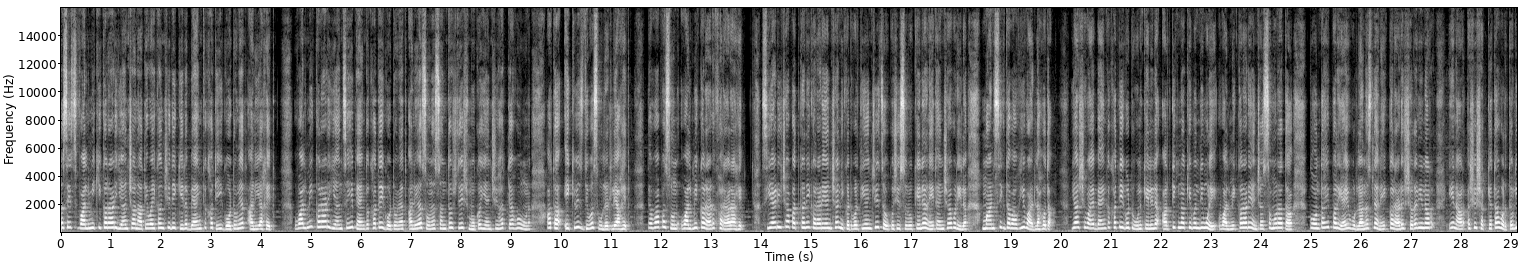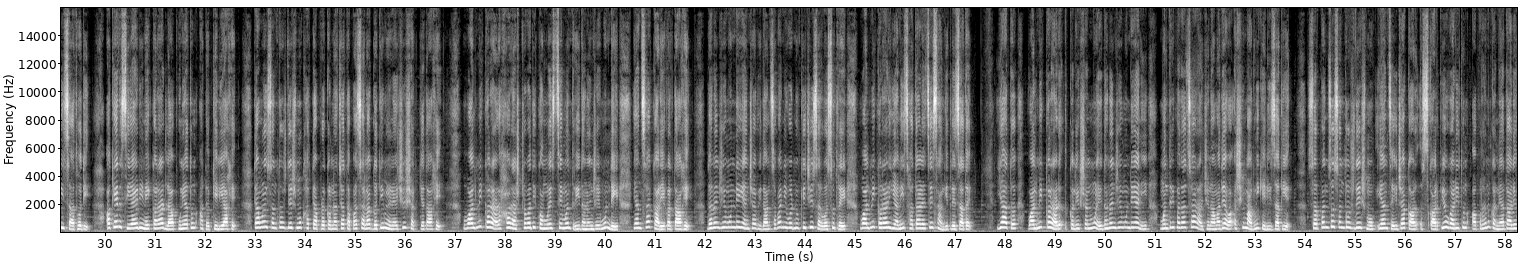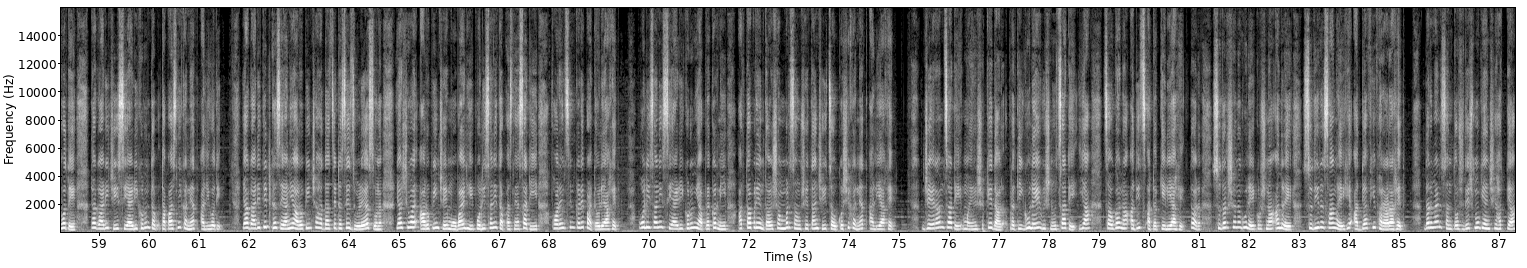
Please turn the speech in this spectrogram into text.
तसेच वाल्मिकी कराड यांच्या नातेवाईकांची देखील बँक खाती गोठवण्यात आली आहेत. वाल्मिक कराड यांचेही बँक खाते गोठवण्यात आले असून संतोष देशमुख यांची हत्या होऊन आता एकवीस दिवस उलटले आहेत. तेव्हापासून वाल्मिक कराड फरार आहे. सीआयडीच्या पथकाने कराड यांच्या निकटवर्तीयांची चौकशी सुरू केल्याने त्यांच्यावरील मानसिक दबावही वाढला होता. याशिवाय बँक खाती गोठवून केलेल्या आर्थिक नाकेबंदीमुळे वाल्मिक कराड यांच्यासमोर आता कोणताही पर्याय उरला नसल्याने कराड शरण येणार येणार अशी शक्यता वर्तवली जात होती. अखेर सीआयडीने कराडला पुण्यातून अटक केली आहे. त्यामुळे संतोष देशमुख हत्या प्रकरणाच्या तपासाला गती मिळण्याची शक्यता आहे. वाल्मिक कराड हा राष्ट्रवादी काँग्रेसचे मंत्री धनंजय मुंडे यांचा कार्यकर्ता आहे. धनंजय मुंडे यांच्या विधानसभा निवडणुकीची सर्व सूत्रे वाल्मिक कराड यांनीच हाताळल्याचे सांगितले जात आहे. यात वाल्मिक कराड कलेक्शनमुळे धनंजय मुंडे यांनी मंत्रिपदाचा राजीनामा द्यावा अशी मागणी केली जाते. सरपंच संतोष देशमुख यांचे ज्या कार स्कॉर्पिओ गाडीतून अपहरण करण्यात आले होते त्या गाडीची सीआयडीकडून तप तपासणी करण्यात आली होती. या गाडीतील ठसे आणि आरोपींच्या हाताचे ठसे जुळले असून याशिवाय आरोपींचे मोबाईलही पोलिसांनी तपासण्यासाठी फॉरेन्सिककडे पाठवले आहेत. पोलिसांनी सीआयडीकडून या प्रकरणी आतापर्यंत शंभर संशयितांची चौकशी करण्यात आली आहे. जयराम चाटे महेश केदार प्रतीक घुले विष्णू चाटे या चौघांना आधीच अटक केली आहे. तर सुदर्शन घुले कृष्णा आंधळे सुधीर सांगळे हे अद्यापही फरार आहेत. दरम्यान संतोष देशमुख यांची हत्या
